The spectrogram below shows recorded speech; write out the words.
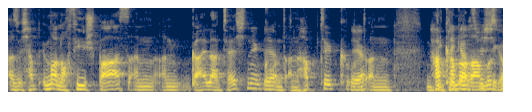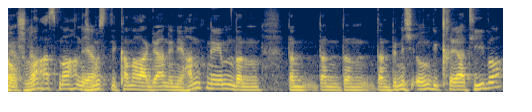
also ich habe immer noch viel Spaß an, an geiler Technik Ja. und an Haptik Ja. und an die Haptik Kamera muss mir auch, ne? Spaß machen. Ich Ja. muss die Kamera gerne in die Hand nehmen, dann, dann, dann, dann, dann bin ich irgendwie kreativer,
